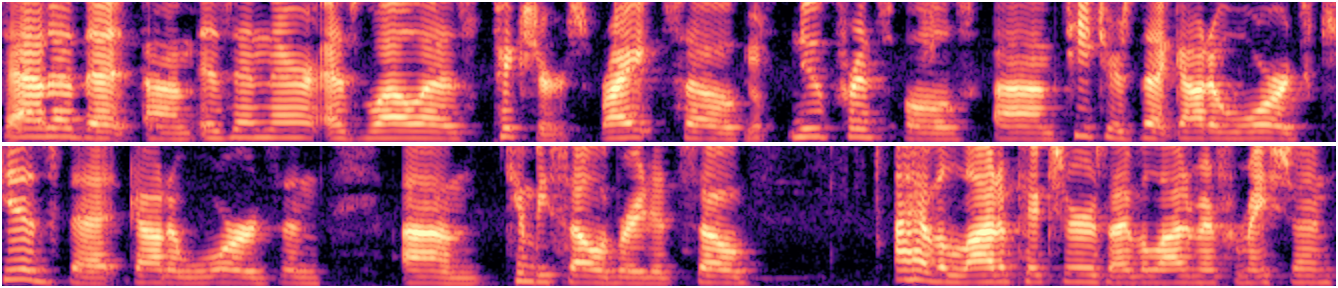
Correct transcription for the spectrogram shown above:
data that um, is in there, as well as pictures, right? So yep. new principals, um, teachers that got awards, kids that got awards, and um, can be celebrated. So I have a lot of pictures. I have a lot of information.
